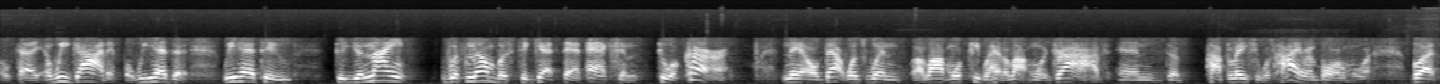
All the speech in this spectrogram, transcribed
Okay, and we got it, but we had to we had to to unite with numbers to get that action to occur. Now, that was when a lot more people had a lot more drive, and the population was higher in Baltimore. But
